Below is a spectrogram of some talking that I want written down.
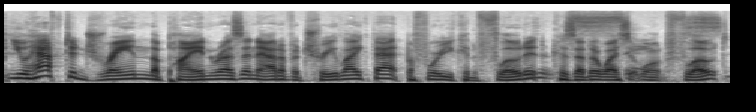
you have to drain the pine resin out of a tree like that before you can float it, because otherwise it won't float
